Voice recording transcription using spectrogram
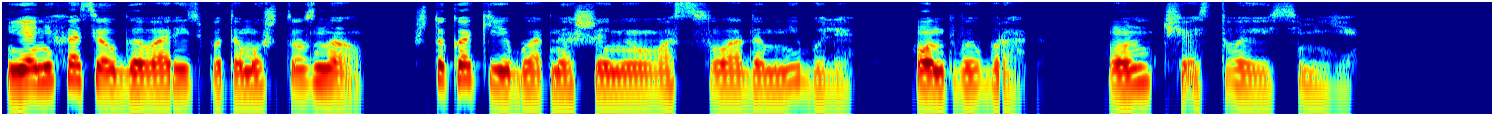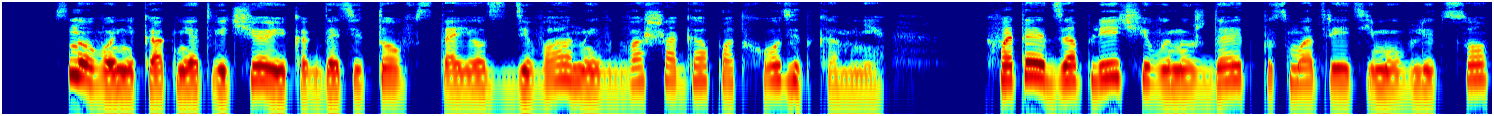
Я не хотел говорить, потому что знал, что какие бы отношения у вас с Владом ни были, он твой брат, он часть твоей семьи. Снова никак не отвечаю, и когда Титов встаёт с дивана и в два шага подходит ко мне, хватает за плечи и вынуждает посмотреть ему в лицо,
